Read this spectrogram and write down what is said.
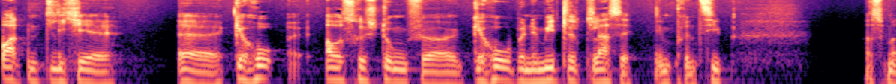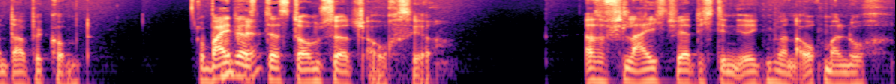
ordentliche äh, Ausrüstung für gehobene Mittelklasse im Prinzip, was man da bekommt. Wobei okay. der, der Storm Search auch sehr. Also vielleicht werde ich den irgendwann auch mal noch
